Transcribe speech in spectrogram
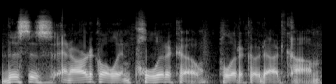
This is an article in Politico, Politico.com,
